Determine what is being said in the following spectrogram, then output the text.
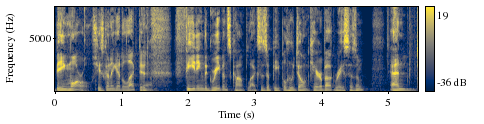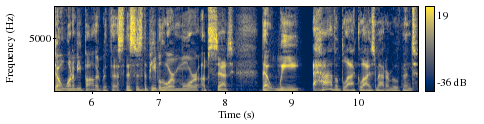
being moral. She's going to get elected yeah. feeding the grievance complexes of people who don't care about racism and don't want to be bothered with this. This is the people who are more upset that we have a Black Lives Matter movement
